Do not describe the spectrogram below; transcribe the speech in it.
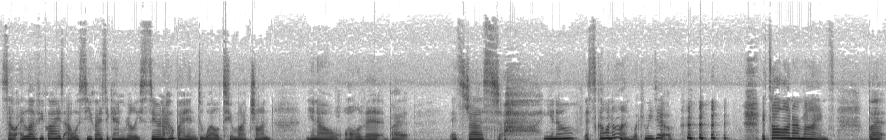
So I love you guys. I will see you guys again really soon. I hope I didn't dwell too much on, you know, all of it, but it's just, you know, it's going on. What can we do? it's all on our minds. But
